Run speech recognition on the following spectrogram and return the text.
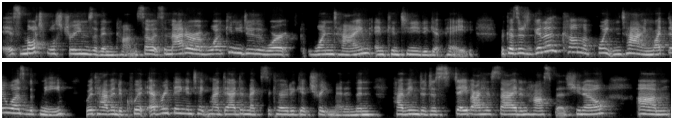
it's multiple streams of income. So it's a matter of what can you do the work one time and continue to get paid. Because there's going to come a point in time like there was with me with having to quit everything and take my dad to mexico to get treatment and then having to just stay by his side in hospice you know? Um,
